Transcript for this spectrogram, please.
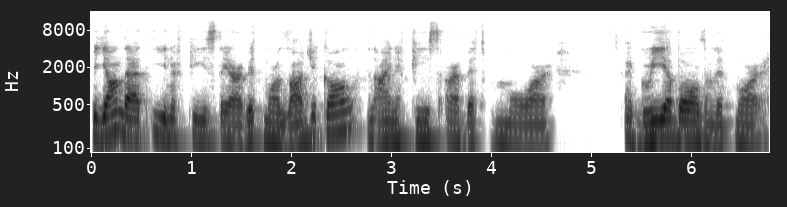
beyond that, ENFPs, they are a bit more logical and INFPs are a bit more agreeable and a bit more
